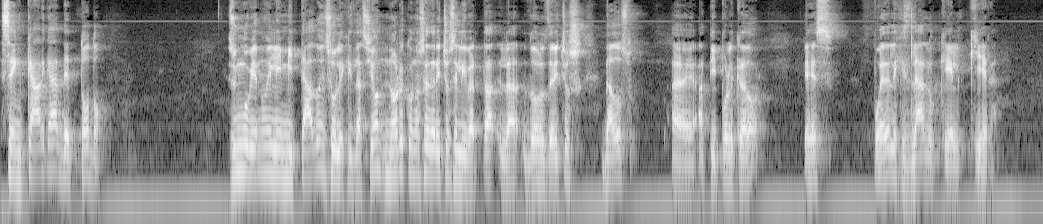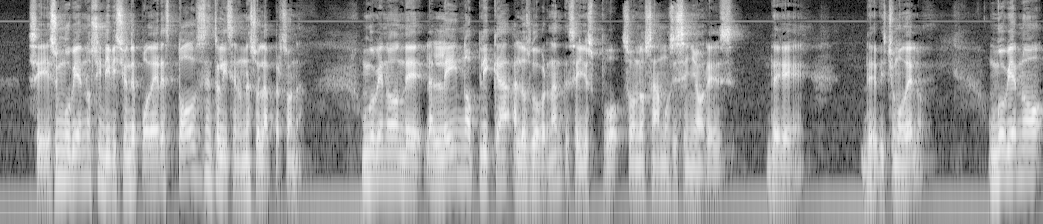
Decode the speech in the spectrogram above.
Se encarga de todo. Es un gobierno ilimitado en su legislación, no reconoce derechos y libertad, los derechos dados eh, a ti por el creador. Es, puede legislar lo que él quiera. Sí, es un gobierno sin división de poderes, todo se centraliza en una sola persona. Un gobierno donde la ley no aplica a los gobernantes, ellos son los amos y señores de, dicho modelo. Un gobierno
